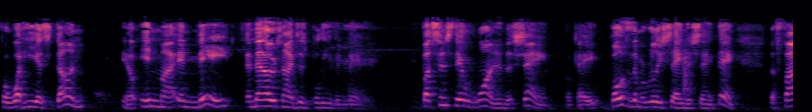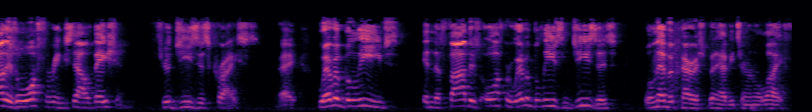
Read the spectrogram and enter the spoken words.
for what he has done, you know, in my in me, and then other times is believe in me. But since they're one and the same, okay, both of them are really saying the same thing. The Father's offering salvation through Jesus Christ, right? Whoever believes in the Father's offer, whoever believes in Jesus, will never perish but have eternal life.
